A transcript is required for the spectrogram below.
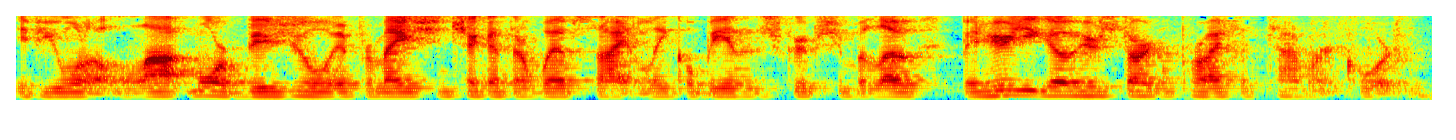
if you want a lot more visual information, check out their website. Link will be in the description below. But here you go. Here's starting price at the time of recording.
